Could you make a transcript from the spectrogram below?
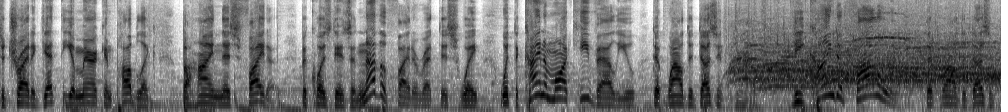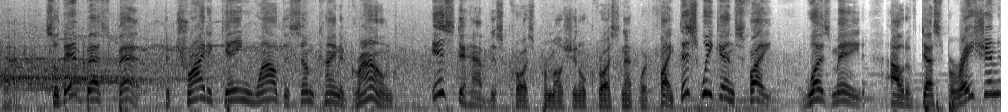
to try to get the American public behind this fighter, because there's another fighter at this weight with the kind of marquee value that Wilder doesn't have, the kind of following that Wilder doesn't have. So their best bet to try to gain Wilder some kind of ground is to have this cross-promotional, cross-network fight. This weekend's fight was made out of desperation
